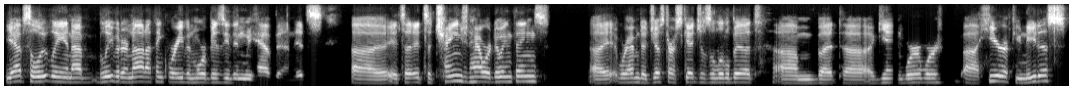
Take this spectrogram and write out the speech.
Yeah, absolutely. And I believe it or not, I think we're even more busy than we have been. It's uh, it's a it's a change in how we're doing things. Uh, we're having to adjust our schedules a little bit, um, but uh, again, we're we're uh, here if you need us.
